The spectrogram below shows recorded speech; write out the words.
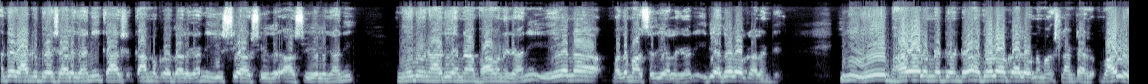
అంటే రాగద్వేషాలు కానీ కామక్రోధాలు కానీ ఈర్ష్య ఆశ్రయ ఆశ్రయాలు కానీ నేను నాది అన్న భావన కానీ ఏవైనా మతమాశ్చర్యాలు కానీ ఇది అధోలోకాలంటే. ఇవి ఏ భావాలు ఉన్నటువంటి అధోలోకాలు ఉన్న మనుషులు అంటారు. వాళ్ళు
